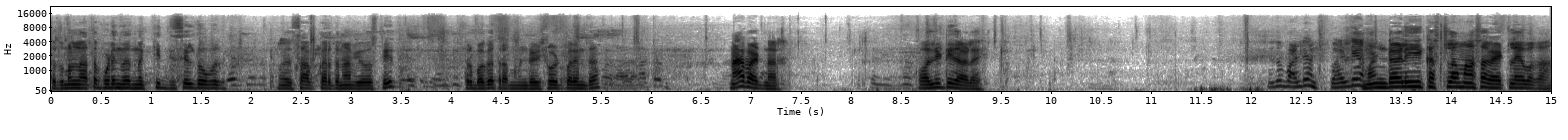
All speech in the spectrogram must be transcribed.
तर तुम्हाला आता पुढे न- नक्कीच दिसेल तो साफ करताना व्यवस्थित. तर बघत राहा मंडळी शेवटपर्यंत. नाही पाडणार क्वालिटी झाड आहे. मंडळी कसला मासा भेटलाय बघा.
